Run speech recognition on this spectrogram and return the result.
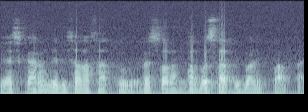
Ya sekarang jadi salah satu restoran terbesar di Balikpapan.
